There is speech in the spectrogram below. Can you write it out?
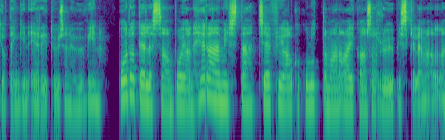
jotenkin erityisen hyvin. Odotellessaan pojan heräämistä, Jeffrey alkoi kuluttamaan aikaansa ryypiskelemällä.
